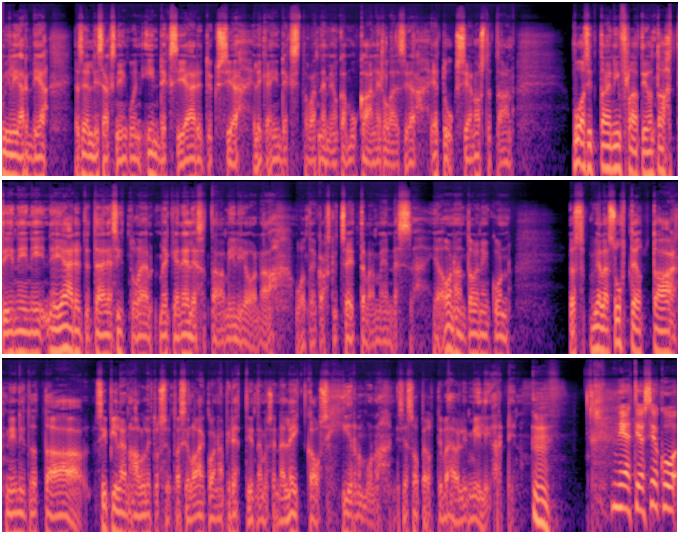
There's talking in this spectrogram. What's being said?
miljardia ja sen lisäksi niin kuin indeksijäädytyksiä, eli indeksit ovat ne, jonka mukaan erilaisia etuuksia nostetaan vuosittain inflaation tahtiin, niin, niin ne jäädytetään ja siitä tulee melkein 400 miljoonaa vuoteen 2027 mennessä. Ja onhan toi niin kuin, jos vielä suhteuttaa, niin, niin tota, Sipilän hallitus, jota silloin aikoina pidettiin tämmöisenä leikkaushirmuna, niin se sopeutti vähän yli miljardin. Mm. Niin, että jos joku,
